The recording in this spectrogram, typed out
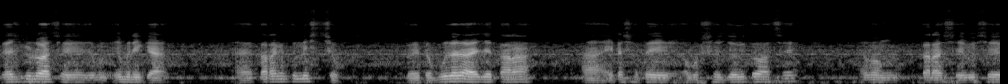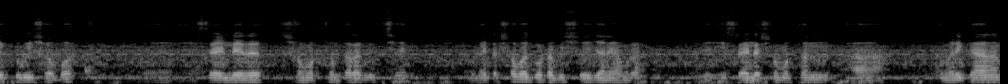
দেশগুলো আছে, যেমন আমেরিকা তারা কিন্তু নিশ্চুপ। তো এটা বোঝা যায় যে তারা এটার সাথে অবশ্যই জড়িত আছে এবং তারা সে বিষয়ে খুবই সবল ইসরায়েলের সমর্থন তারা দিচ্ছে এবং এটা সবাই গোটা বিশ্বই জানি আমরা যে ইসরায়েলের সমর্থন আমেরিকান,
